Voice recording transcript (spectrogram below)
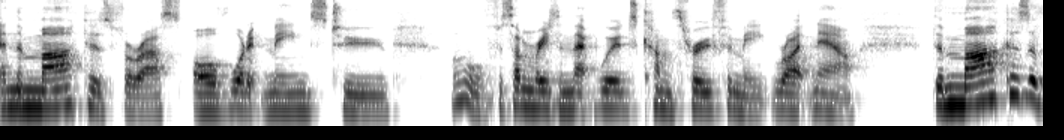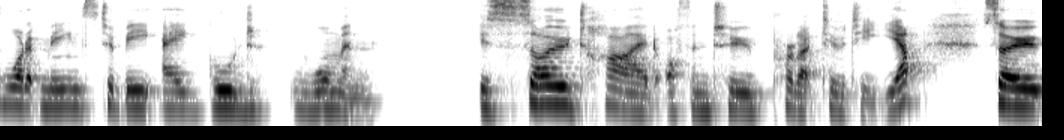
And the markers for us of what it means to oh for some reason that word's come through for me right now the markers of what it means to be a good woman is so tied often to productivity. Yep. So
